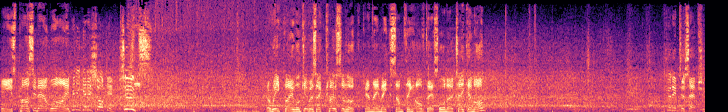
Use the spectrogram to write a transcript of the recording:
He's passed it out wide. Can he get a shot in? Shoots! The replay will give us a closer look. Can they make something of this? Corner taken on. Good interception.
